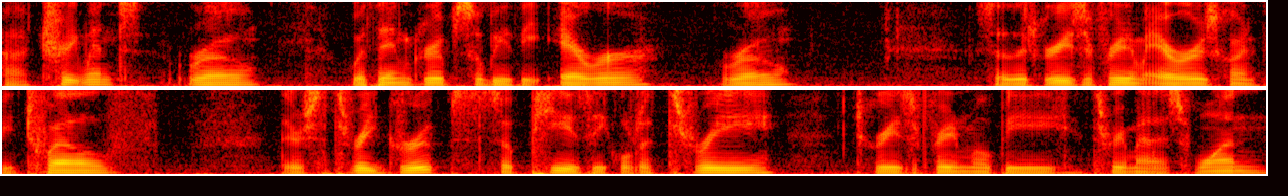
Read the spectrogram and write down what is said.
uh, treatment row. Within groups will be the error row. So the degrees of freedom error is going to be 12. There's three groups, so P is equal to 3. Degrees of freedom will be 3 minus 1.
